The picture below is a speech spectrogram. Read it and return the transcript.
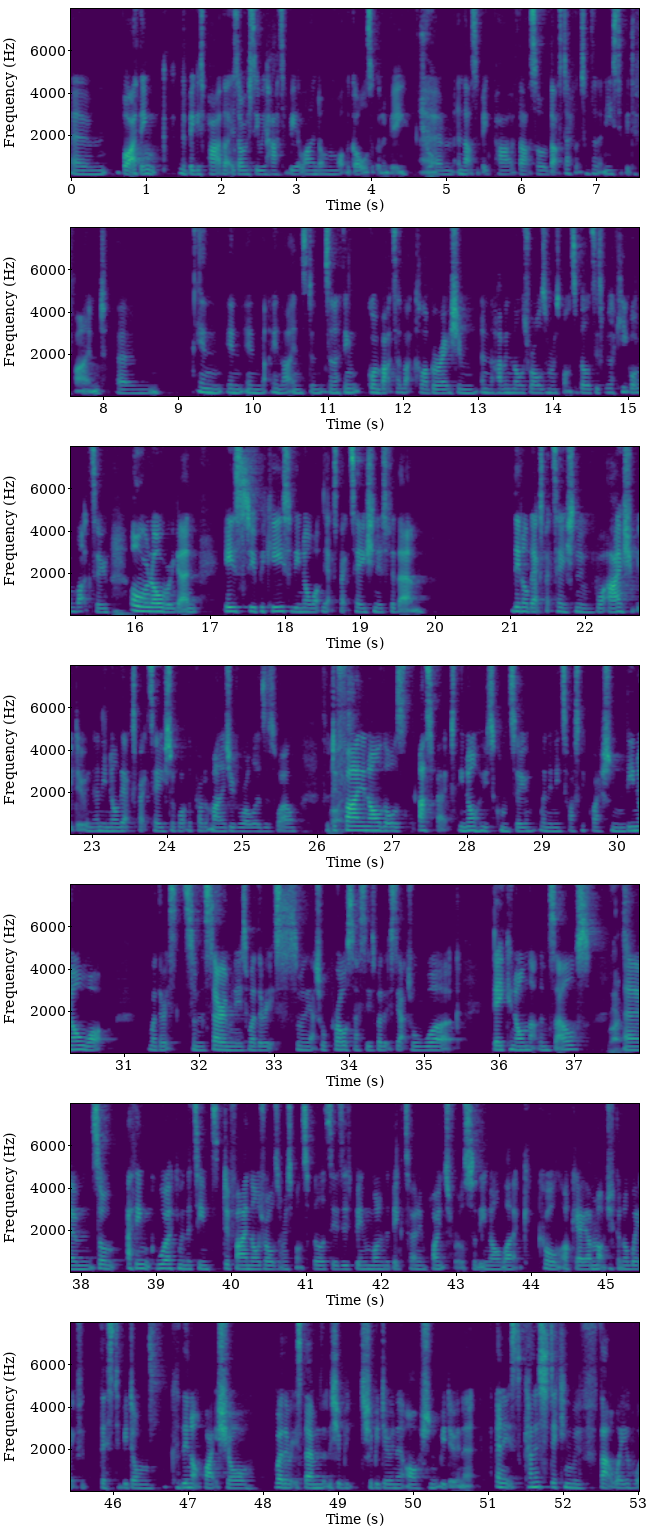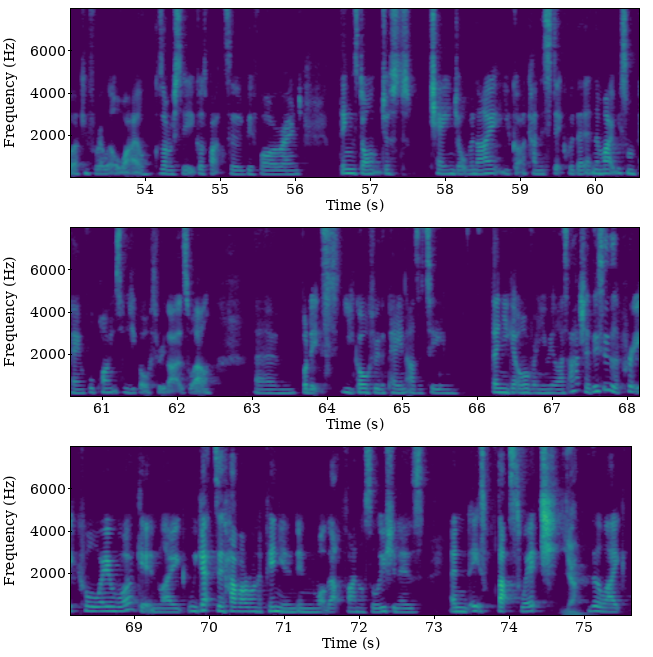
um, but I think the biggest part of that is obviously we have to be aligned on what the goals are going to be, sure. um, and that's a big part of that. So that's definitely something that needs to be defined um, in in in in that instance. And I think going back to that collaboration and having those roles and responsibilities, which I keep going back to mm. over and over again, is super key. So they know what the expectation is for them. They know the expectation of what I should be doing, and they know the expectation of what the product manager's role is as well. So right. defining all those aspects, they know who to come to when they need to ask a question. They know what, whether it's some of the ceremonies, whether it's some of the actual processes, whether it's the actual work, they can own that themselves. Right. Um, so I think working with the team to define those roles and responsibilities has been one of the big turning points for us. So they know, like, cool, okay, I'm not just going to wait for this to be done because they're not quite sure whether it's them that they should be should be doing it or shouldn't be doing it and it's kind of sticking with that way of working for a little while because obviously it goes back to before around things don't just change overnight. You've got to kind of stick with it. And there might be some painful points as you go through that as well. Um, but it's you go through the pain as a team then you get over and you realize actually this is a pretty cool way of working. Like we get to have our own opinion in what that final solution is and it's that switch. Yeah. They're like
